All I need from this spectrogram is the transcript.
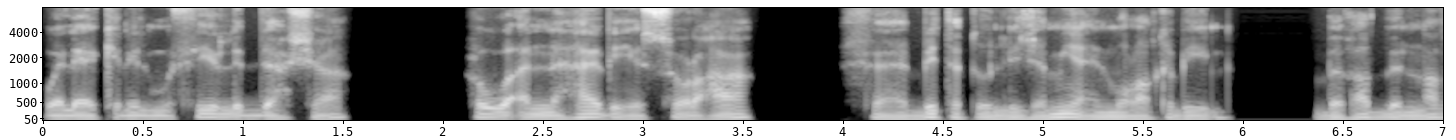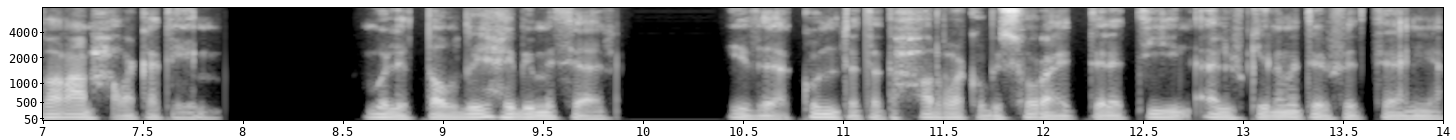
ولكن المثير للدهشة هو أن هذه السرعة ثابتة لجميع المراقبين بغض النظر عن حركتهم. وللتوضيح بمثال إذا كنت تتحرك بسرعة 30 ألف كيلومتر في الثانية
